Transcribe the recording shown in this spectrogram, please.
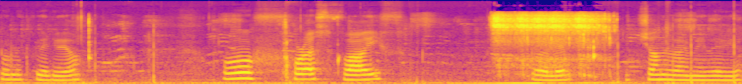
Çoluk veriyor. Of Forest 5 Böyle can vermeyi veriyor.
